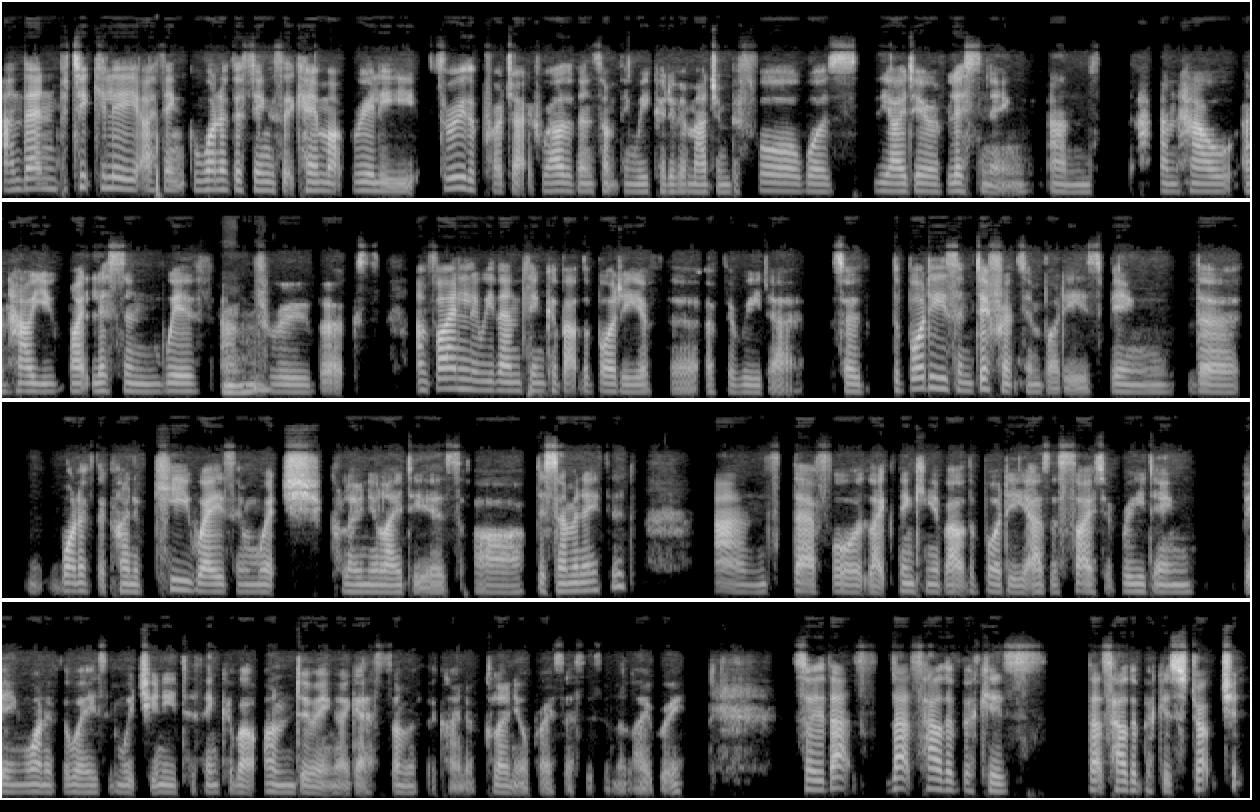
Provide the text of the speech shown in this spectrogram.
And then, particularly, I think one of the things that came up really through the project, rather than something we could have imagined before, was the idea of listening and and how and how you might listen with and mm-hmm. through books. And finally, we then think about the body of the of the reader. So the bodies and difference in bodies being the one of the kind of key ways in which colonial ideas are disseminated and therefore like thinking about the body as a site of reading being one of the ways in which you need to think about undoing i guess some of the kind of colonial processes in the library so that's that's how the book is that's how the book is structured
